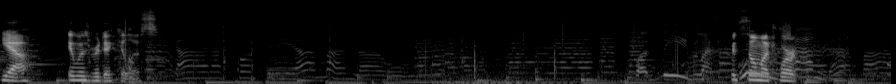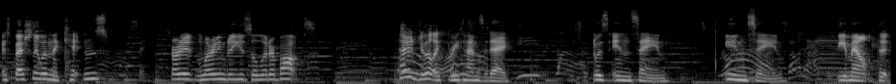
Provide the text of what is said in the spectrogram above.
Yeah, it was ridiculous. It's so much work. Especially when the kittens started learning to use the litter box. I had to do it like three times a day. It was insane. Insane. The amount that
